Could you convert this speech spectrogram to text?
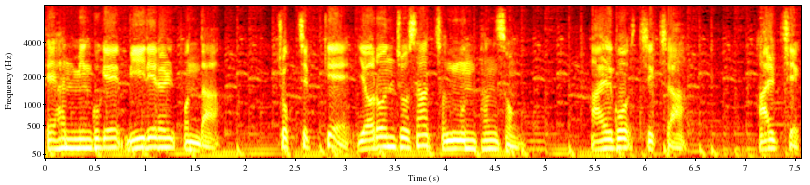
대한민국의 미래를 본다. 쪽집게 여론조사 전문 방송. 알고 찍자. 알찍.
